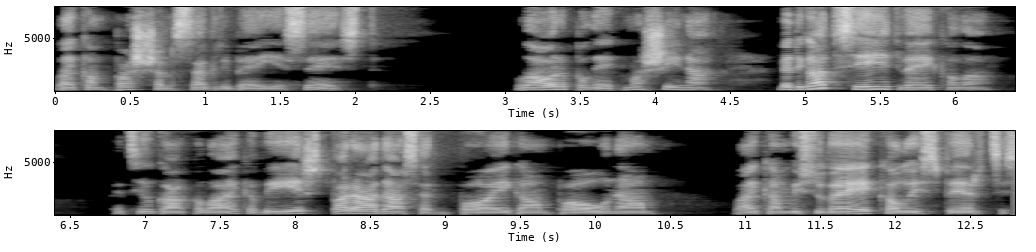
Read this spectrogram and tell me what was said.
laikam pašam sagribējies ēst. Laura paliek mašīnā, bet Gatis ieiet veikalā. Pēc ilgāka laika vīrs parādās ar baigām paunām, laikam visu veikalu izpircis.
